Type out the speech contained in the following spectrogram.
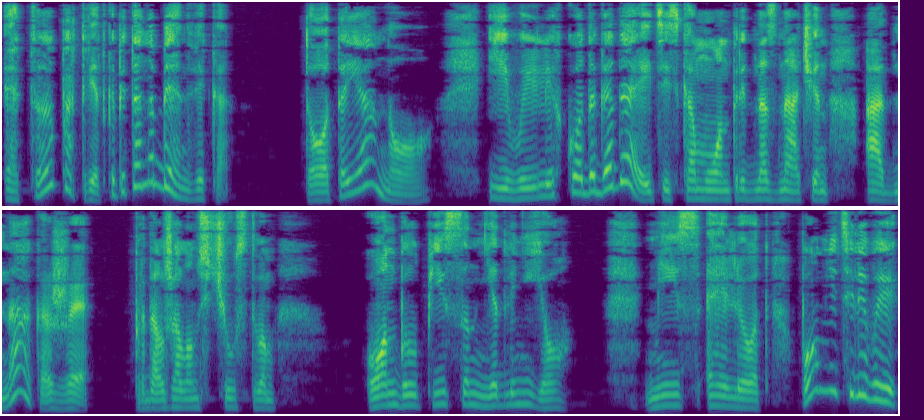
это портрет капитана Бенвика. То-то и оно. И вы легко догадаетесь, кому он предназначен. Однако же, — продолжал он с чувством, — он был писан не для нее. Мисс Эллиот, помните ли вы,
